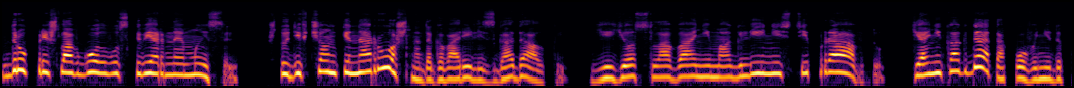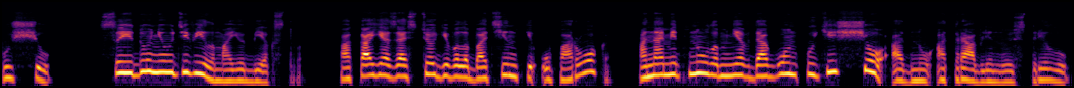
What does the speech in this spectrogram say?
Вдруг пришла в голову скверная мысль, что девчонки нарочно договорились с гадалкой. Ее слова не могли нести правду. Я никогда такого не допущу. Саиду не удивило мое бегство. Пока я застегивала ботинки у порога, она метнула мне вдогонку еще одну отравленную стрелу.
